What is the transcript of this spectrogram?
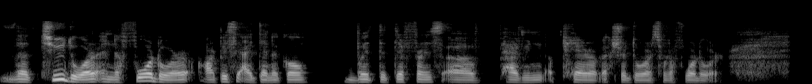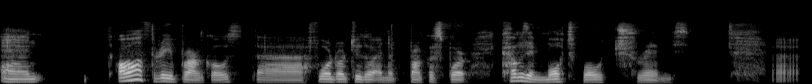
the two door and the four door are basically identical, with the difference of having a pair of extra doors for the four door. And all three Broncos, uh, four door, two door, and the Bronco Sport, comes in multiple trims. Uh,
